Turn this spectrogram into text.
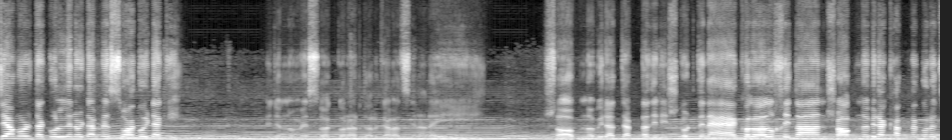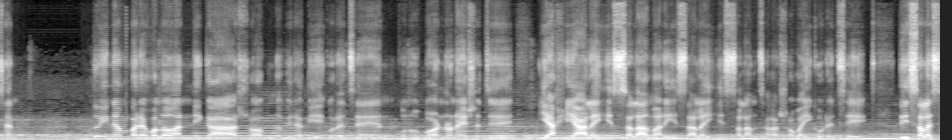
যে আমলটা করলেন ওটা মেসোয়াক ওইটা কি? এই জন্য মেসোয়াক করার দরকার আছে না নাই? সব নবীরা চারটা জিনিস করতেন। এক হলো আল খিতান সব নবীরা খাতনা করেছেন। দুই নম্বরে হলো আন্নিকা, সব নবীরা বিয়ে করেছেন। কোন বর্ণনা এসেছে, ইয়াহিয়া আলাইহিস আর ঈসা আলাইহিস ছাড়া সবাই করেছে। তো ঈসা আলাইহিস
